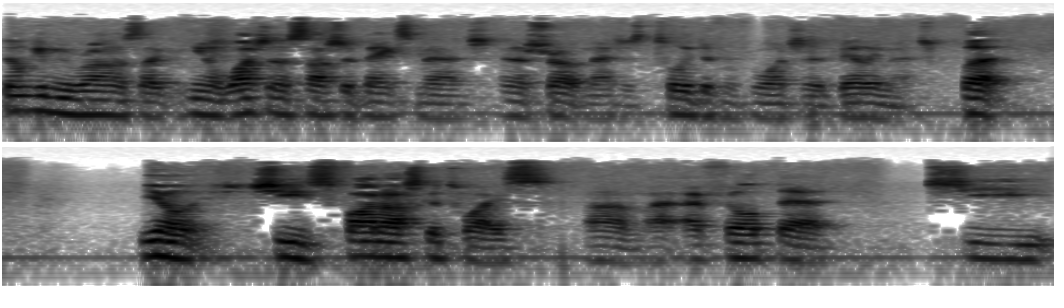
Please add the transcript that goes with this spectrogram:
don't get me wrong, it's like you know watching a Sasha Banks match and a Charlotte match is totally different from watching a Bayley match. But you know, she's fought Asuka twice. Um, I, I, felt that she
